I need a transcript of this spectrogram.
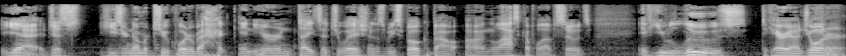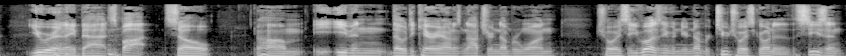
yeah, just he's your number two quarterback and you're in tight situation as we spoke about uh, in the last couple episodes. If you lose to Dakereon Joyner, you were in a bad spot. So um, even though On is not your number one choice, he wasn't even your number two choice going into the season.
